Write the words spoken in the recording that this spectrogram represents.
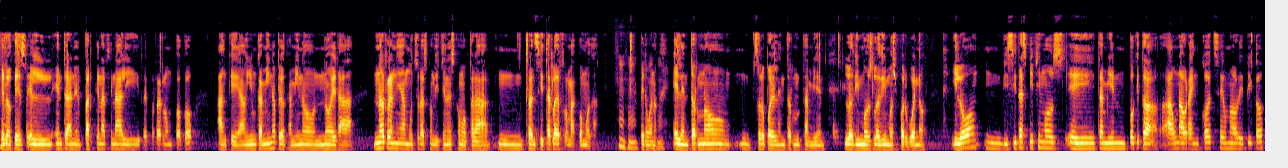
pero que es el entrar en el Parque Nacional y recorrerlo un poco, aunque hay un camino, pero el camino no era, no reunía mucho las condiciones como para mm, transitarlo de forma cómoda. Pero bueno, el entorno, solo por el entorno también lo dimos, lo dimos por bueno. Y luego mm, visitas que hicimos eh, también un poquito a, una hora en coche, una hora y pico,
